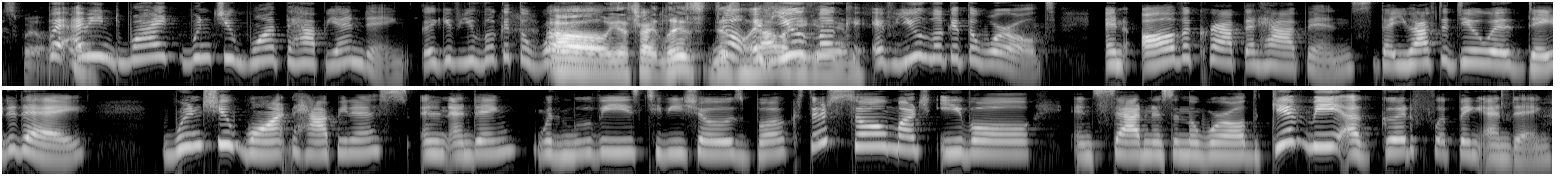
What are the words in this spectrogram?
spoil but it. I mean, why wouldn't you want the happy ending? Like if you look at the world. Oh, yeah, that's right. Liz does no, not if like you a look game. if you look at the world and all the crap that happens that you have to deal with day to day wouldn't you want happiness in an ending with movies, TV shows, books? There's so much evil and sadness in the world. Give me a good flipping ending.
